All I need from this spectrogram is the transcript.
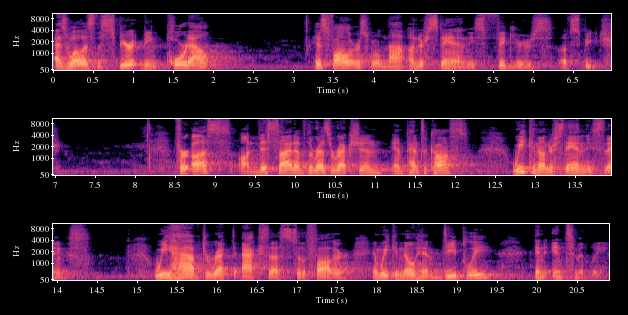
as well as the Spirit being poured out, his followers will not understand these figures of speech. For us, on this side of the resurrection and Pentecost, we can understand these things we have direct access to the Father, and we can know Him deeply and intimately.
